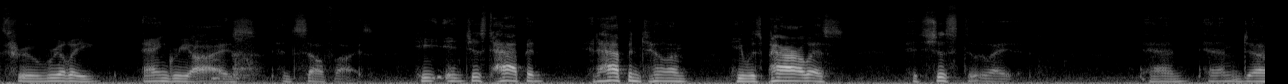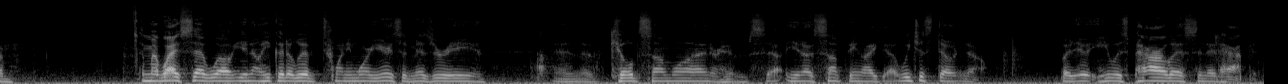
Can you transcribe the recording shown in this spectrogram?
through really angry eyes and self eyes. He it just happened. It happened to him. He was powerless. It's just the way it is. And and um, and my wife said, well, you know, he could have lived 20 more years of misery and and have killed someone or himself, you know, something like that. We just don't know. But it, he was powerless and it happened.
